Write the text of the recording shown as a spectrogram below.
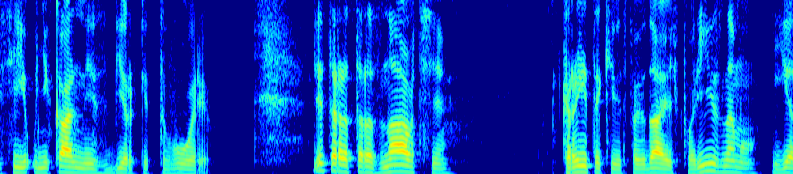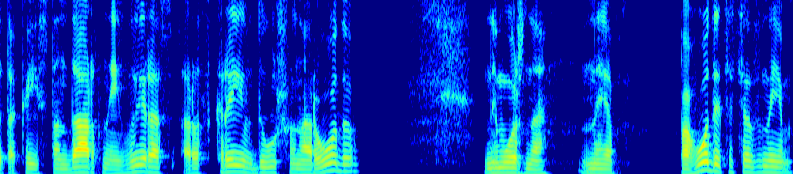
цієї унікальної збірки творів. Літературознавці, критики відповідають по-різному. Є такий стандартний вираз розкрив душу народу. Не можна не погодитися з ним.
